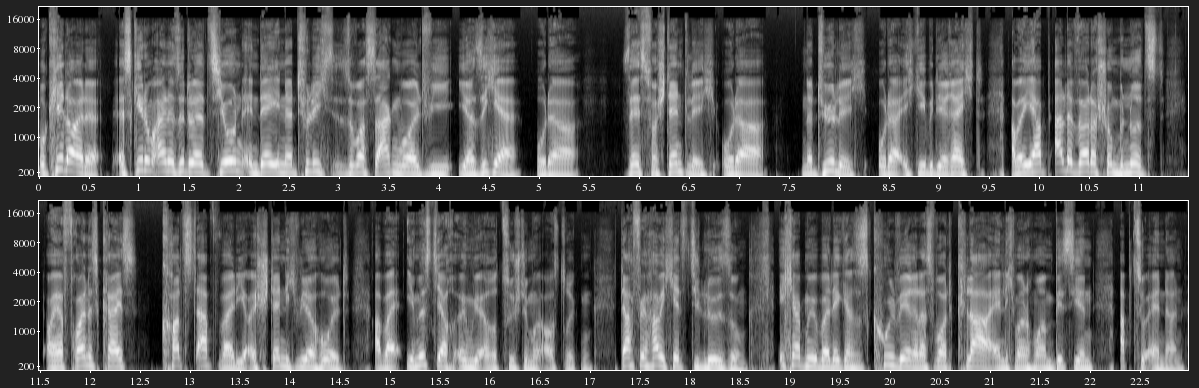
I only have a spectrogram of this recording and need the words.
Okay, Leute, es geht um eine Situation, in der ihr natürlich sowas sagen wollt wie ja sicher oder selbstverständlich oder natürlich oder ich gebe dir recht. Aber ihr habt alle Wörter schon benutzt. Euer Freundeskreis kotzt ab, weil ihr euch ständig wiederholt. Aber ihr müsst ja auch irgendwie eure Zustimmung ausdrücken. Dafür habe ich jetzt die Lösung. Ich habe mir überlegt, dass es cool wäre, das Wort klar endlich mal nochmal ein bisschen abzuändern.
